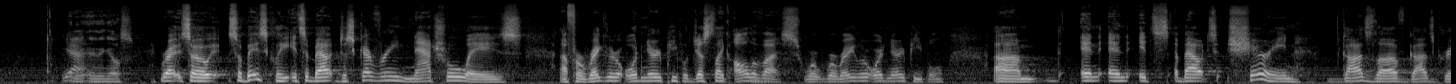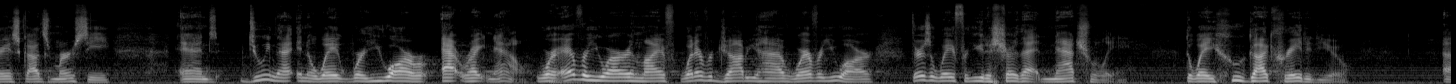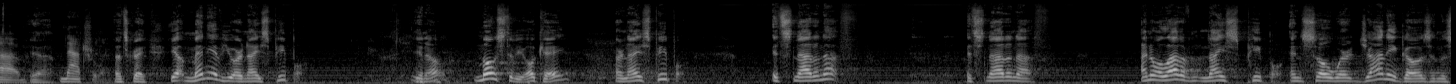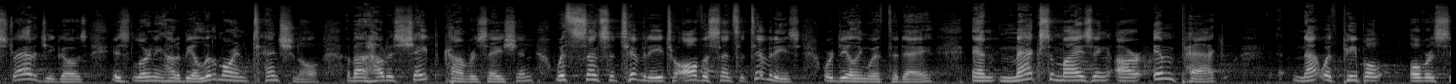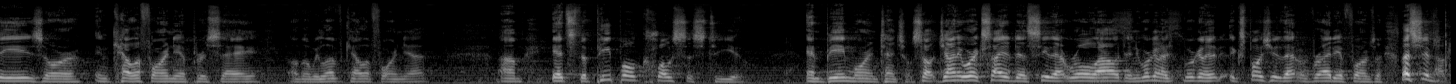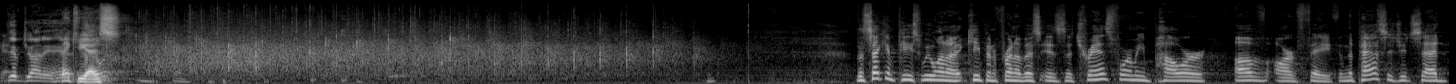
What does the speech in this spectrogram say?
Yeah. Anything else? Right. So, so basically, it's about discovering natural ways uh, for regular, ordinary people, just like all of mm-hmm. us. We're, we're, regular, ordinary people. Um, and, and it's about sharing God's love, God's grace, God's mercy, and doing that in a way where you are at right now. Wherever you are in life, whatever job you have, wherever you are, there's a way for you to share that naturally, the way who God created you um, yeah. naturally. That's great. Yeah, many of you are nice people. You know, most of you, okay, are nice people. It's not enough. It's not enough. I know a lot of nice people. And so, where Johnny goes and the strategy goes is learning how to be a little more intentional about how to shape conversation with sensitivity to all the sensitivities we're dealing with today and maximizing our impact, not with people overseas or in California per se, although we love California. Um, it's the people closest to you and being more intentional. So, Johnny, we're excited to see that roll out, and we're going to we're going to expose you to that in a variety of forms. Let's just okay. give Johnny a hand. Thank you, guys. The second piece we want to keep in front of us is the transforming power of our faith. In the passage, it said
